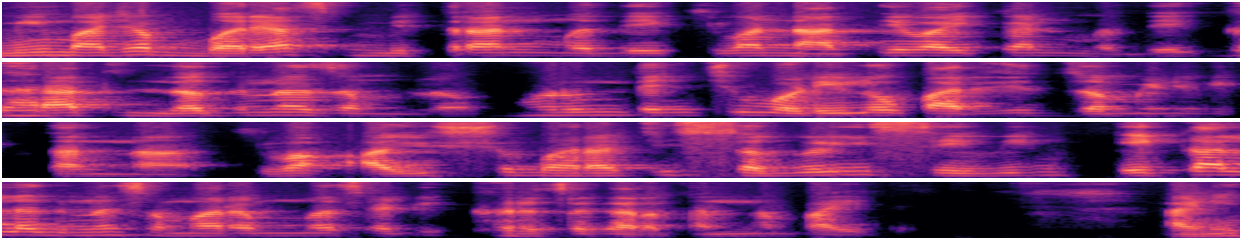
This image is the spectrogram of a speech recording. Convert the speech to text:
मी माझ्या बऱ्याच मित्रांमध्ये किंवा नातेवाईकांमध्ये घरात लग्न जमलं म्हणून त्यांची वडिलोपार्जित जमीन विकताना किंवा आयुष्यभराची सगळी सेव्हिंग एका लग्न समारंभासाठी खर्च करताना पाहिजे आणि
